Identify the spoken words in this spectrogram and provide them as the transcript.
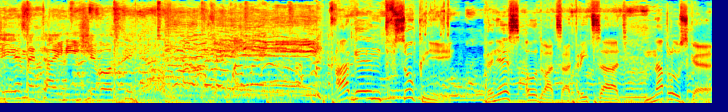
žijeme tajný životy. Agent v sukni. Dnes o 20.30 na Pluske.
